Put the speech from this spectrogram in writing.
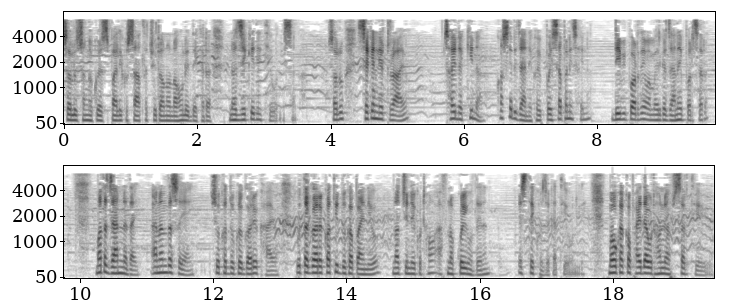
सलुसँगको यसपालिको साथलाई छुटाउन नहुने देखेर नजिकै थियो उनीसँग। सलु सेकेन्ड लेटर आयो? छैन किन? कसरी जाने खोइ? पैसा पनि छैन। डिबी पढ्दै अमेरिका जानै पर्छ र? म त जान्न दाई आनन्द छ यहीँ सुख दुःख गर्यो खायो। उता गएर कति दुःख पाइने हो? नचिनेको ठाउँ आफ्नो कोही हुँदैनन्। यस्तै खोजेका थिए उनले। मौकाको फाइदा उठाउने अवसर थियो यो।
